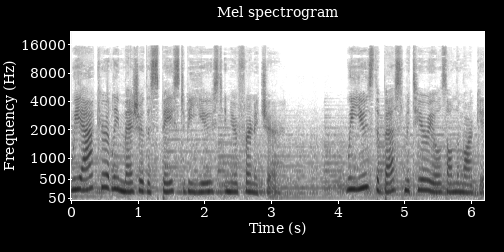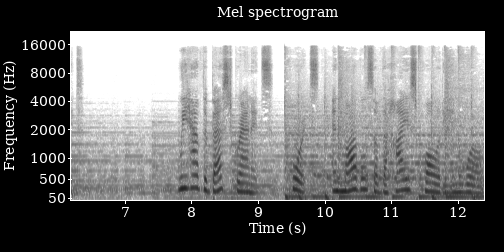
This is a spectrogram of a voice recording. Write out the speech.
We accurately measure the space to be used in your furniture. We use the best materials on the market. We have the best granites, quartz, and marbles of the highest quality in the world.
